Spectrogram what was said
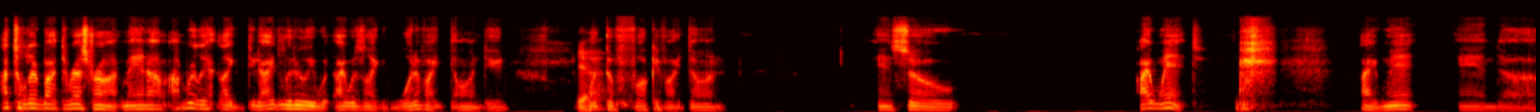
I told everybody at the restaurant, man. I'm, I'm really like, dude. I literally, I was like, what have I done, dude?" Yeah. what the fuck have I done? And so I went. I went and uh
